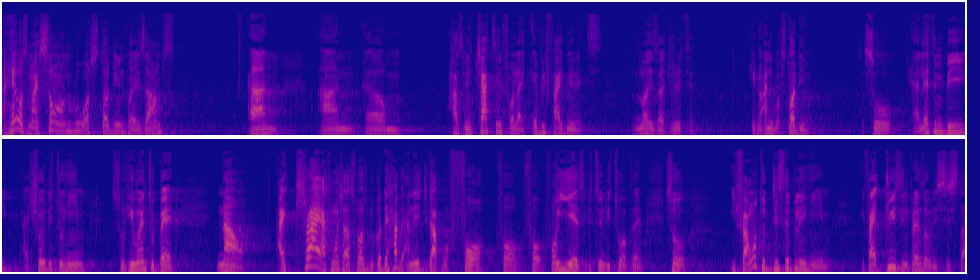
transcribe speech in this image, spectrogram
And here was my son who was studying for exams and, and um, has been chatting for like every five minutes. Not exaggerating. You know, and he was studying. So I let him be. I showed it to him. So he went to bed. Now, I try as much as possible because they have an age gap of four, four, four, four years between the two of them. So if I want to discipline him, if I do it in presence of the sister,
